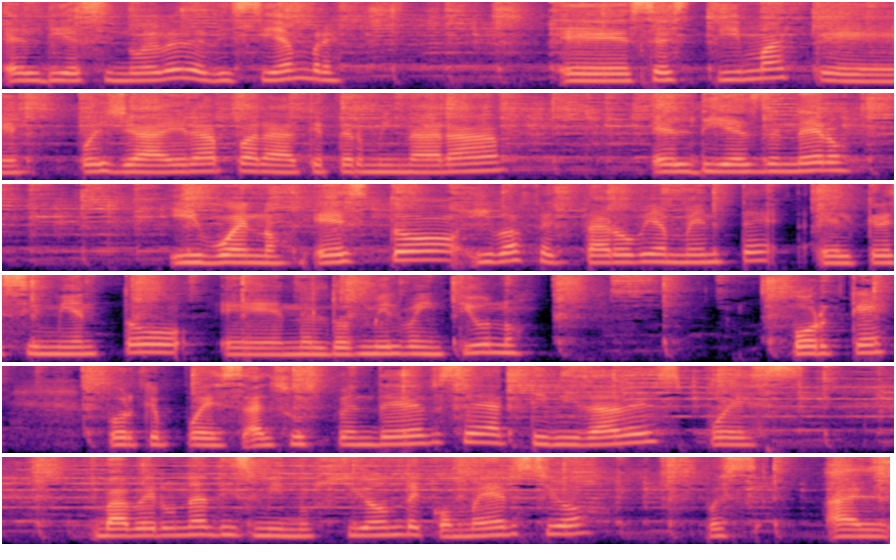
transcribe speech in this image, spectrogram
el 19 de diciembre. Eh, se estima que pues ya era para que terminara el 10 de enero. Y bueno, esto iba a afectar obviamente el crecimiento en el 2021. ¿Por qué? Porque pues al suspenderse actividades pues va a haber una disminución de comercio, pues al,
